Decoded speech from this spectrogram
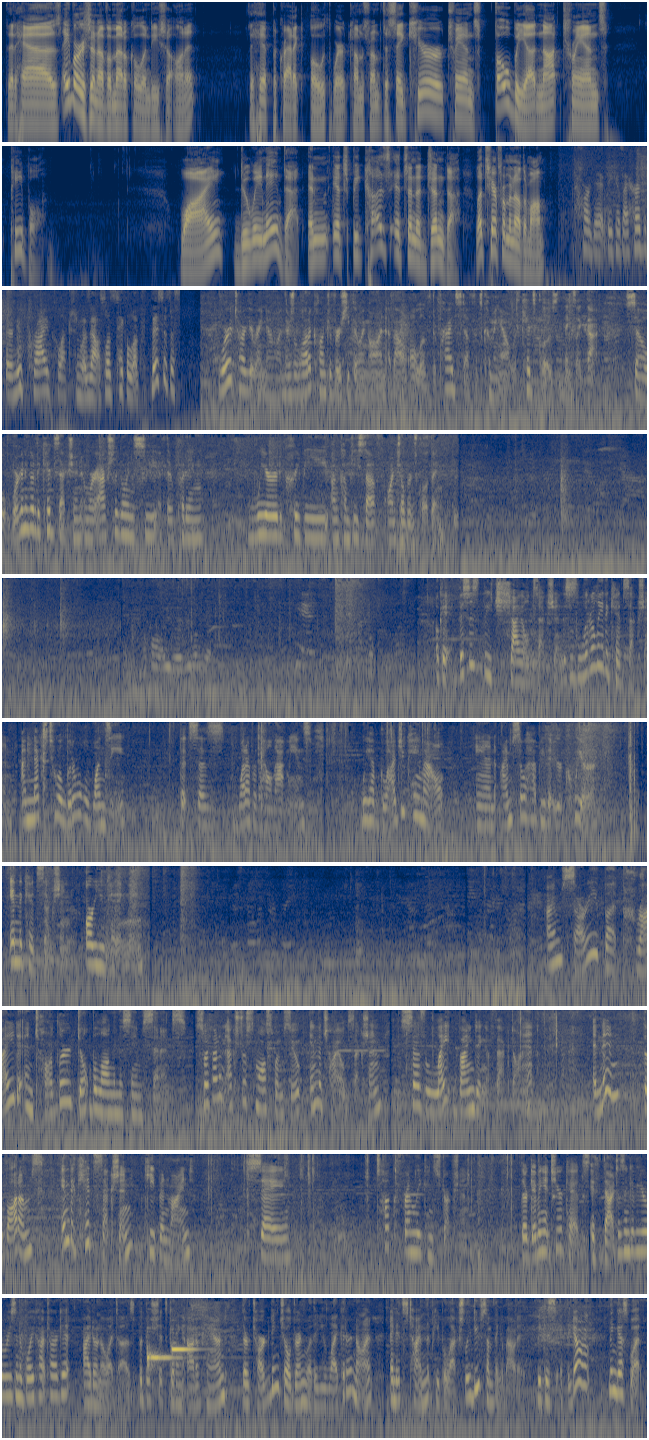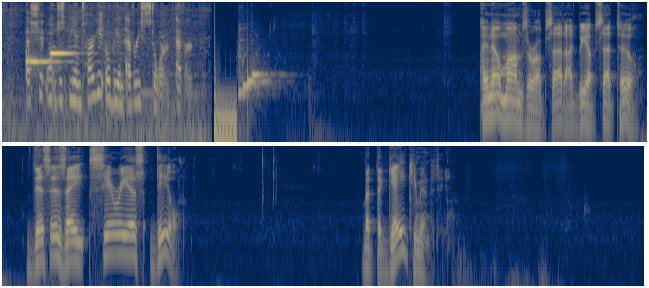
that has a version of a medical indicia on it, the Hippocratic Oath, where it comes from, to say cure transphobia, not trans people? Why do we need that? And it's because it's an agenda. Let's hear from another mom. Target because I heard that their new Pride collection was out. So let's take a look. This is a We're at Target right now, and there's a lot of controversy going on about all of the Pride stuff that's coming out with kids' clothes and things like that. So we're gonna go to the kids section, and we're actually going to see if they're putting weird, creepy, uncomfy stuff on children's clothing. Okay, this is the child section. This is literally the kids section. I'm next to a literal onesie that says whatever the hell that means. We have Glad You Came Out and I'm so happy that you're queer in the kids section. Are you kidding me? I'm sorry, but pride and toddler don't belong in the same sentence. So I found an extra small swimsuit in the child section. It says light binding effect on it. And then the bottoms in the kids section, keep in mind, say tuck friendly construction. They're giving it to your kids. If that doesn't give you a reason to boycott Target, I don't know what does. But this shit's getting out of hand. They're targeting children, whether you like it or not, and it's time that people actually do something about it. Because if they don't, then guess what? That shit won't just be in Target, it'll be in every store ever. I know moms are upset. I'd be upset too. This is a serious deal. But the gay community,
